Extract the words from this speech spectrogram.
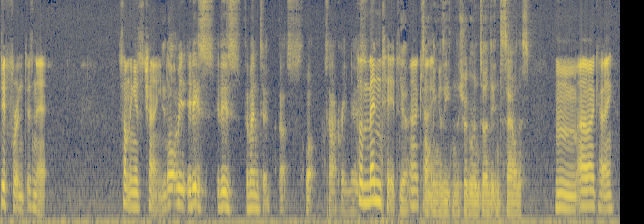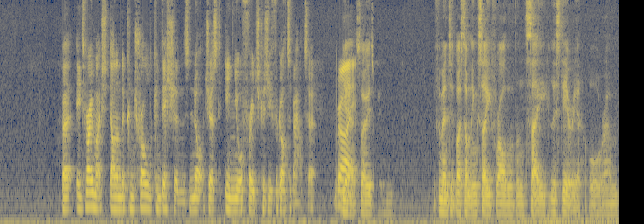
different, isn't it? Something has changed. Well, I mean, it is it is fermented. That's what sour cream is. Fermented. yeah, Okay. something has eaten the sugar and turned it into sourness. Hmm. Oh, okay. but it's very much done under controlled conditions, not just in your fridge because you forgot about it. Right. Yeah, so it's been fermented by something safe rather than, say, listeria or um,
